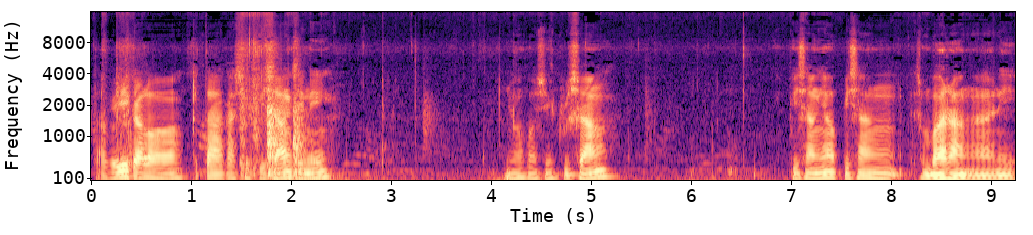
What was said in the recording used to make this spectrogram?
Tapi kalau kita kasih pisang sini ini kasih pisang. Pisangnya pisang sembarang. Nah ini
